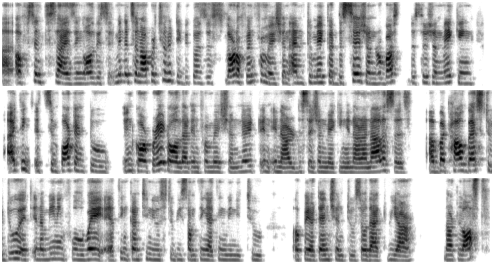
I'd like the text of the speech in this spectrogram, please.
uh, of synthesizing all this i mean it's an opportunity because there's a lot of information and to make a decision robust decision making i think it's important to incorporate all that information right in, in our decision making in our analysis Uh, but how best to do it in a meaningful way, I think continues to be something I think we need to uh, pay attention to so that we are not lost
